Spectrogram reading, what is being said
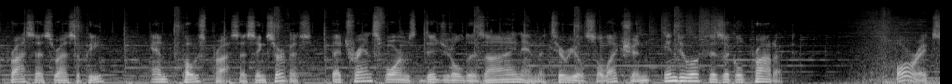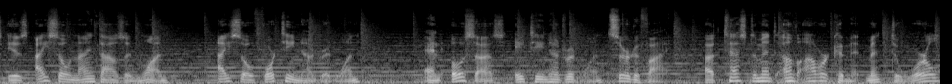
process recipe, and post processing service that transforms digital design and material selection into a physical product. Oryx is ISO 9001, ISO 14001, and OHSAS 1801 certified, a testament of our commitment to world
